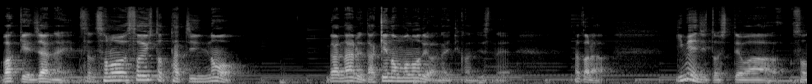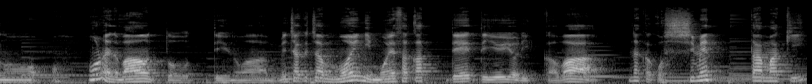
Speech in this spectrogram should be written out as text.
わけじゃない。そそのそういう人たちのがなるだけのものではないって感じですね。だからイメージとしてはその本来のバーンアウトっていうのはめちゃくちゃ燃えに燃え盛ってっていうよりかはなんかこう湿った薪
